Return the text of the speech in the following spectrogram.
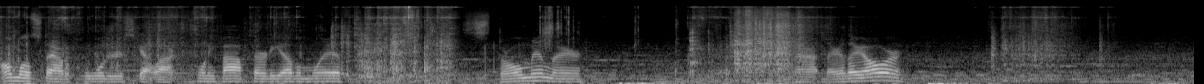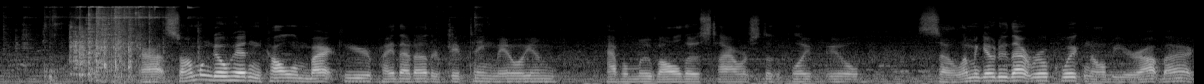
Almost out of quarters. Got like 25, 30 of them left. Just throw them in there. Alright, there they are. Alright, so I'm to go ahead and call them back here, pay that other 15 million, have them move all those towers to the playfield. So let me go do that real quick and I'll be right back.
